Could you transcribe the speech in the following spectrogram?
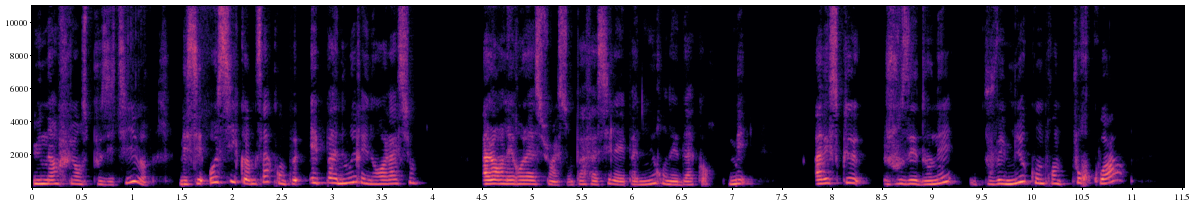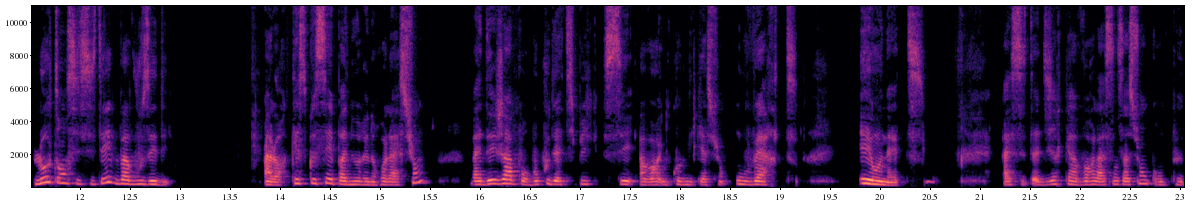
une influence positive, mais c'est aussi comme ça qu'on peut épanouir une relation. Alors les relations, elles sont pas faciles à épanouir, on est d'accord, mais avec ce que je vous ai donné, vous pouvez mieux comprendre pourquoi l'authenticité va vous aider. Alors, qu'est-ce que c'est épanouir une relation? Bah Déjà, pour beaucoup d'atypiques, c'est avoir une communication ouverte et honnête. C'est-à-dire qu'avoir la sensation qu'on peut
